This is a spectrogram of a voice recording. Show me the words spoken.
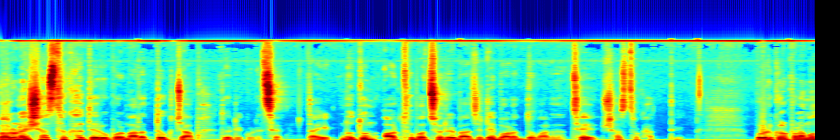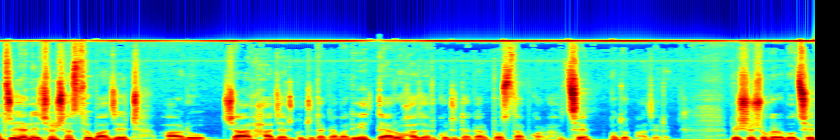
করোনায় স্বাস্থ্য খাতের উপর মারাত্মক চাপ তৈরি করেছে। তাই নতুন অর্থ বছরের বাজেটে বরাদ্দ বাড়াচ্ছে স্বাস্থ্য খাতে পরিকল্পনা মন্ত্রী জানিয়েছেন, স্বাস্থ্য বাজেট আরও চার হাজার কোটি টাকা বাড়িয়ে তেরো হাজার কোটি টাকার প্রস্তাব করা হচ্ছে নতুন বাজেটে। বিশেষজ্ঞরা বলছেন,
